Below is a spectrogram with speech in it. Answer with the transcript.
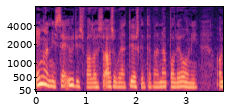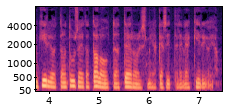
Englannissa ja Yhdysvalloissa asuva ja työskentelevä Napoleoni on kirjoittanut useita taloutta ja terrorismia käsitteleviä kirjoja.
